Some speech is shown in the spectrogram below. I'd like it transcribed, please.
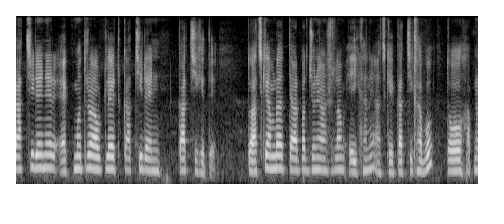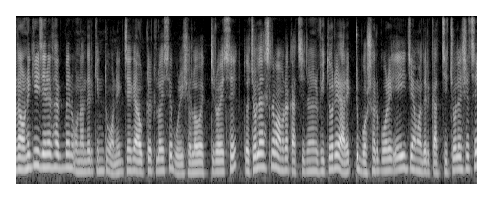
কাচ্চি ডাইনের একমাত্র আউটলেট কাচ্চি ডাইন, কাচ্চি খেতে। তো আজকে আমরা চার পাঁচজনে আসলাম এইখানে। আজকে কাচ্চি খাব। তো আপনারা অনেকেই জেনে থাকবেন, ওনাদের কিন্তু অনেক জায়গায় আউটলেট রয়েছে, বরিশালেও একটি রয়েছে। তো চলে আসলাম আমরা কাচ্চি ডাইনের ভিতরে আর একটু বসার পরে এই যে আমাদের কাচ্চি চলে এসেছে।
